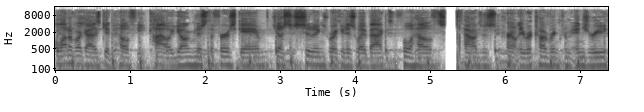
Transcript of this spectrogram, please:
a lot of our guys getting healthy. Kyle Young missed the first game. Justice Sueing's working his way back to full health. Towns is currently recovering from injury.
